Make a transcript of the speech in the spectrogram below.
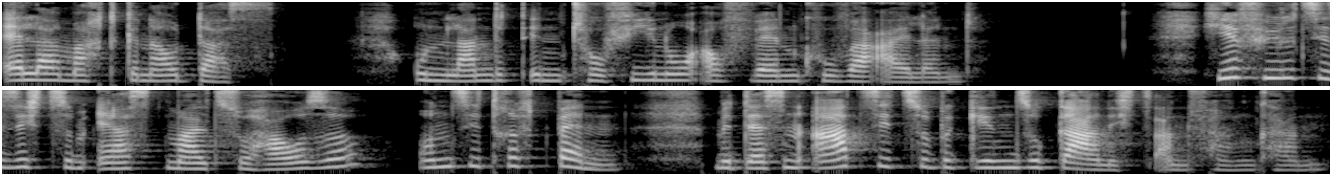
Ella macht genau das und landet in Tofino auf Vancouver Island. Hier fühlt sie sich zum ersten Mal zu Hause und sie trifft Ben, mit dessen Art sie zu Beginn so gar nichts anfangen kann.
